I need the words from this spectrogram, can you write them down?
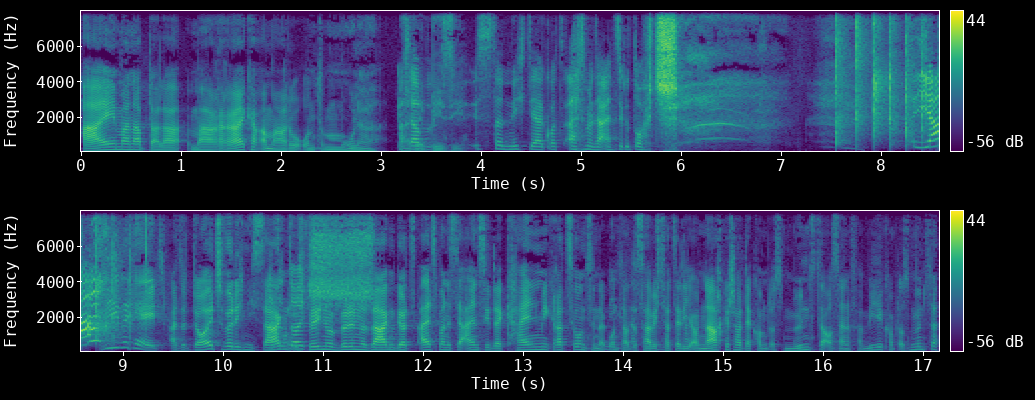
Ayman Abdallah, Mareike Amado und Mola Ich glaube, Adebisi. ist dann nicht der Gott Altmann der einzige Deutsch. ja? Liebe Kate, also Deutsch würde ich nicht sagen. Also ich will nur, würde nur sagen, Götz Alsmann ist der Einzige, der keinen Migrationshintergrund hat. Das habe ich tatsächlich auch nachgeschaut. Der kommt aus Münster, aus seiner Familie kommt aus Münster.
